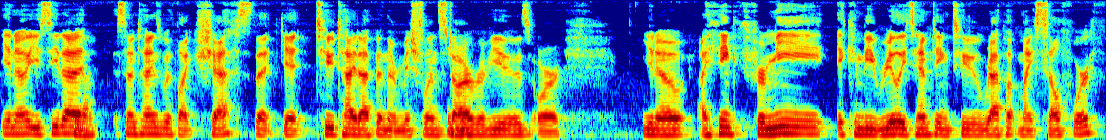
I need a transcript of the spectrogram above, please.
you know you see that yeah. sometimes with like chefs that get too tied up in their Michelin star mm-hmm. reviews or you know I think for me it can be really tempting to wrap up my self worth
